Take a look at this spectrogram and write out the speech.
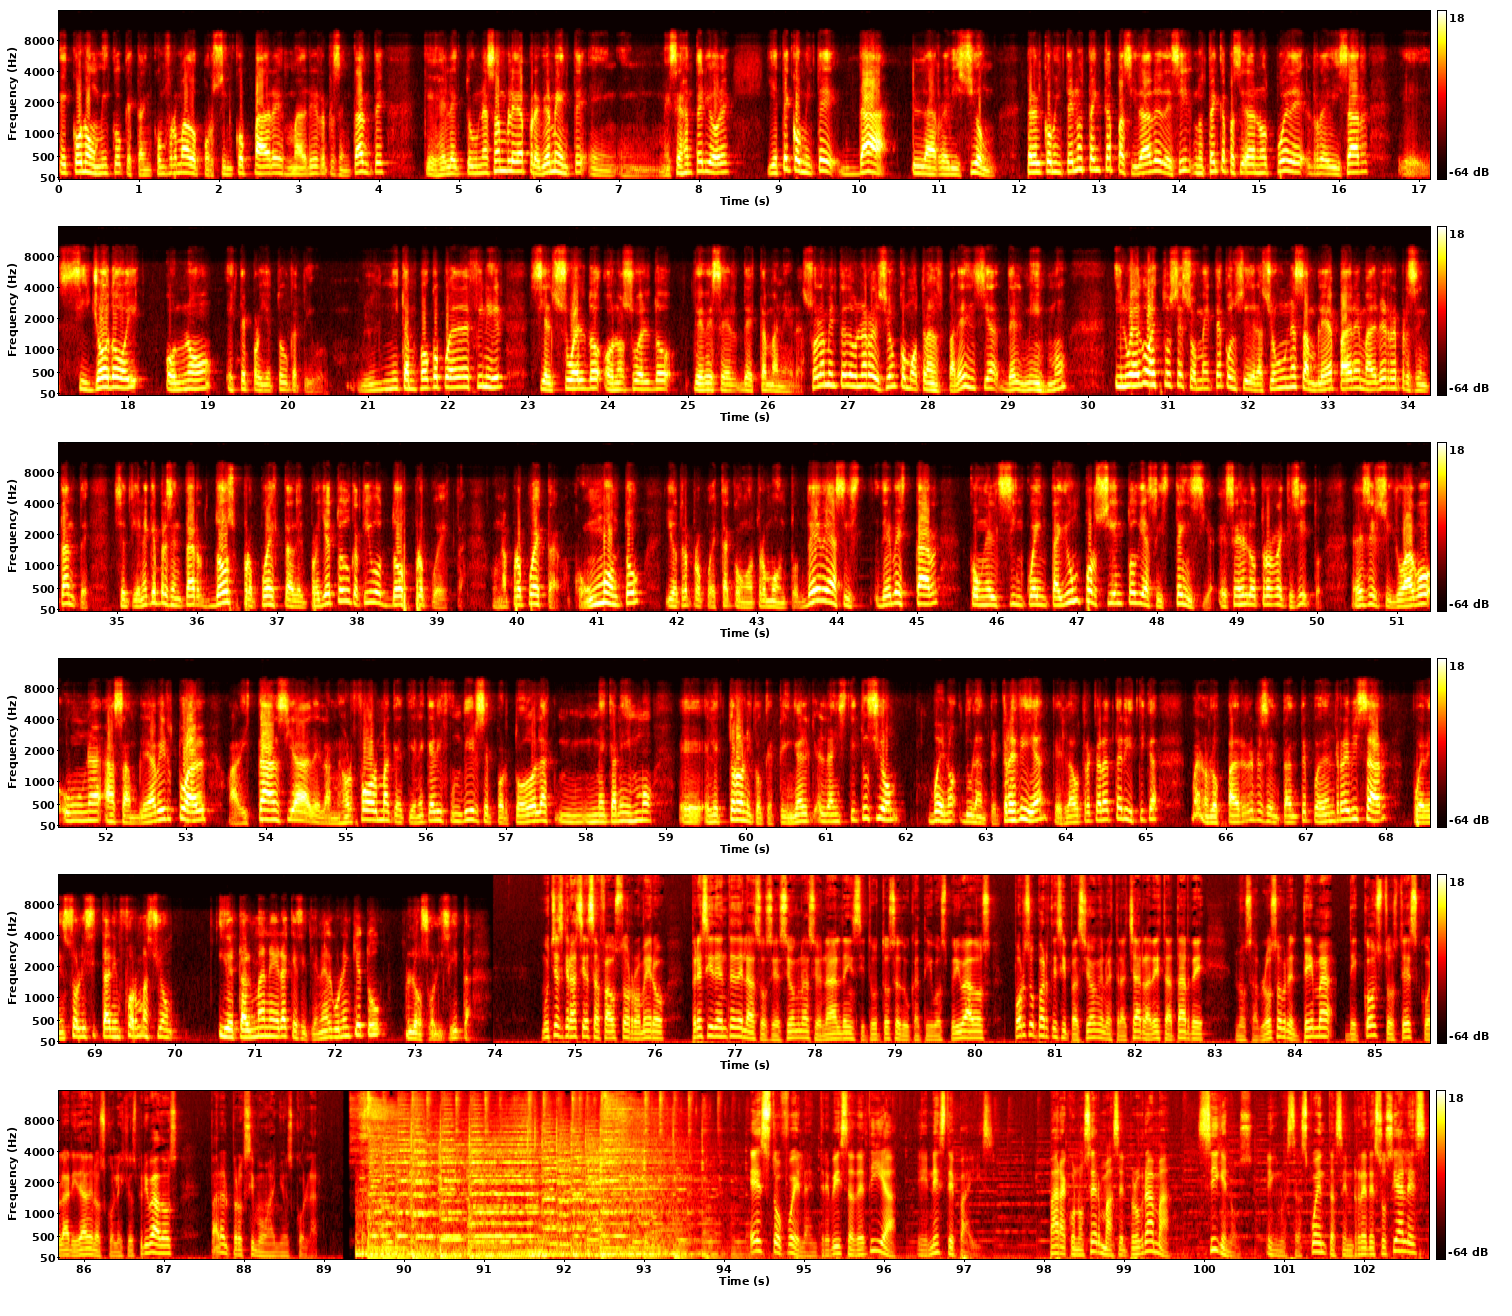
económico que está conformado por cinco padres, madres y representantes, que es electo en una asamblea previamente en meses anteriores y este comité da la revisión Pero el comité no está en capacidad de decir, no está en capacidad, no puede revisar eh, si yo doy o no este proyecto educativo. Ni tampoco puede definir si el sueldo o no sueldo debe ser de esta manera. Solamente de una revisión como transparencia del mismo y luego esto se somete a consideración una asamblea de padres, madres y representantes. Se tiene que presentar dos propuestas del proyecto educativo, dos propuestas. Una propuesta con un monto y otra propuesta con otro monto. Debe, debe estar con el 51% de asistencia. Ese es el otro requisito. Es decir, si yo hago una asamblea virtual a distancia, de la mejor forma, que tiene que difundirse por todo el mecanismo eh, electrónico que tenga la institución, bueno, durante tres días, que es la otra característica, bueno, los padres representantes pueden revisar, pueden solicitar información y de tal manera que si tienen alguna inquietud, lo solicita. Muchas gracias a Fausto Romero presidente de la Asociación Nacional de Institutos Educativos Privados, por su participación en nuestra charla de esta tarde, nos habló sobre el tema de costos de escolaridad en los colegios privados para el próximo año escolar. Esto fue la entrevista del día en este país. Para conocer más el programa, síguenos en nuestras cuentas en redes sociales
